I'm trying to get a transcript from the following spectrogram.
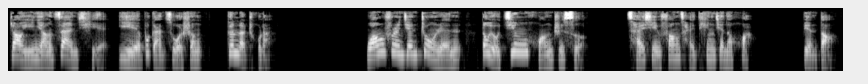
赵姨娘暂且也不敢作声，跟了出来。王夫人见众人都有惊惶之色，才信方才听见的话，便道：“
